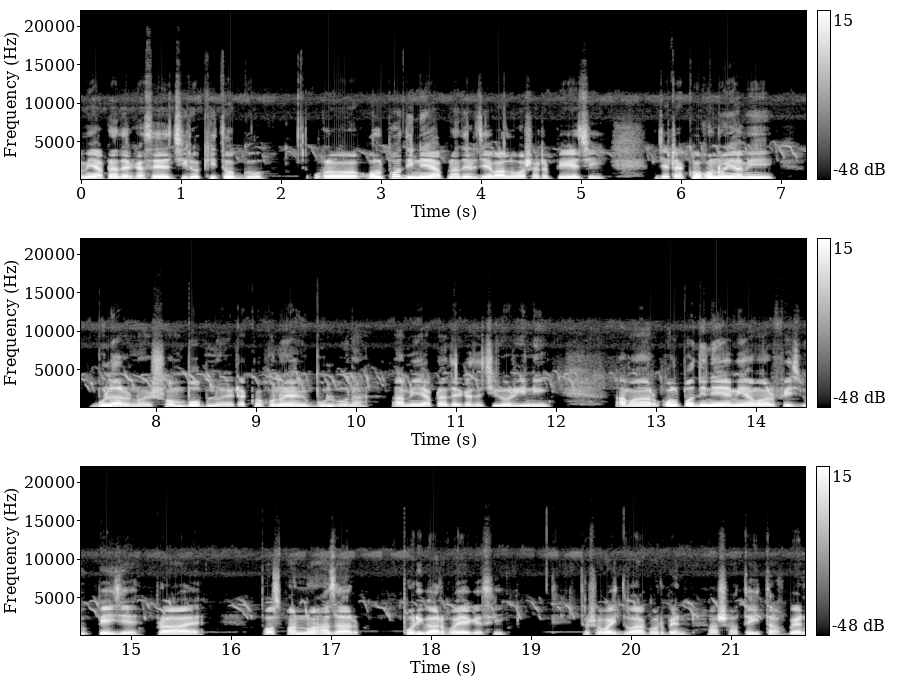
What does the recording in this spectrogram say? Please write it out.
আমি আপনাদের কাছে চিরকৃতজ্ঞ। অল্প দিনে আপনাদের যে ভালোবাসাটা পেয়েছি, যেটা কখনোই আমি ভুলার নয়, সম্ভব নয়, এটা কখনোই আমি ভুলবো না। আমি আপনাদের কাছে চির ঋণী। আমার অল্প দিনে আমি আমার ফেসবুক পেজে প্রায় পঁচপান্ন হাজার পরিবার হয়ে গেছি। তো সবাই দোয়া করবেন, আর সাথেই থাকবেন,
